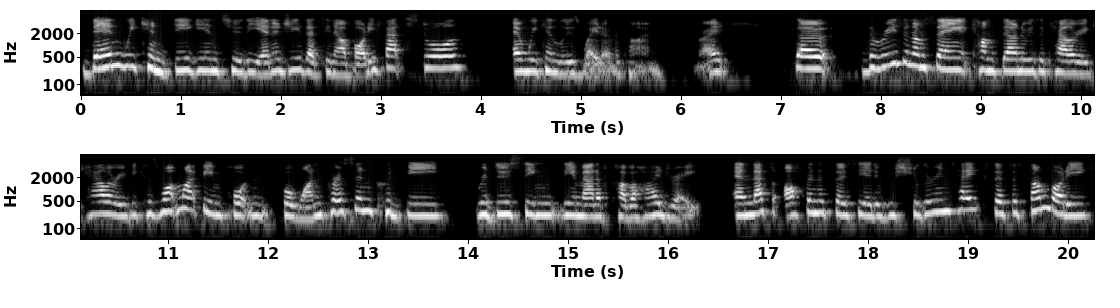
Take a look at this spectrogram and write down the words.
then we can dig into the energy that's in our body fat stores and we can lose weight over time, right? So the reason I'm saying it comes down to is a calorie a calorie because what might be important for one person could be reducing the amount of carbohydrate. And that's often associated with sugar intake. So for somebody,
